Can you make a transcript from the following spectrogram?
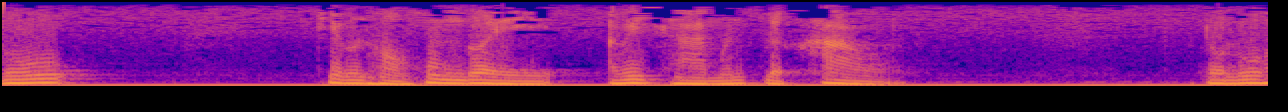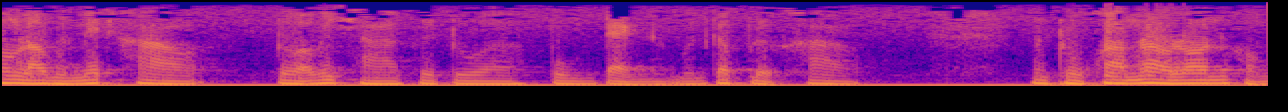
รู้ที่มันห่อหุ้มด้วย วิชชาเหมือนเปลือกข้าว ตัวรู้ของเราเหมือนเม็ดข้าว ตัวอวิชชาคือตัวปรุงแต่งเหมือนกับเปลือกข้าว มันถูกความเล่าร้อนของ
